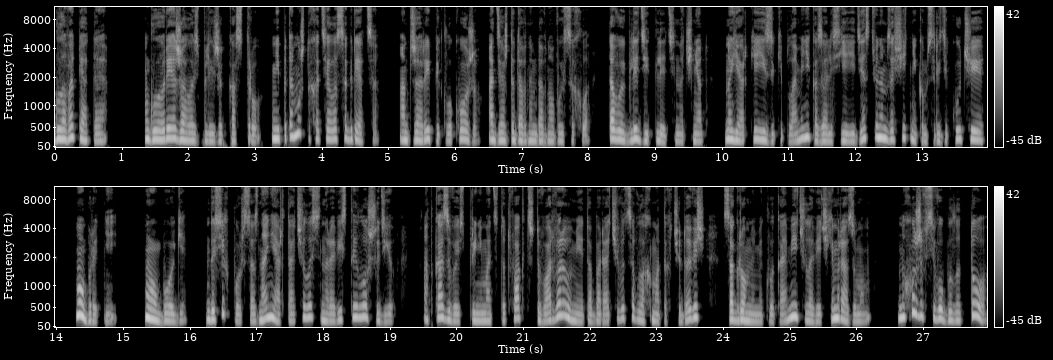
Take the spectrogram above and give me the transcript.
Глава пятая. Глория жалась ближе к костру. Не потому, что хотела согреться. От жары пекло кожу, одежда давным-давно высохла. Того и глядит, леть начнет. Но яркие языки пламени казались ей единственным защитником среди кучи... оборотней. О, боги! До сих пор сознание артачилось норовистой лошадью, отказываясь принимать тот факт, что варвары умеют оборачиваться в лохматых чудовищ с огромными клыками и человечьим разумом. Но хуже всего было то,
